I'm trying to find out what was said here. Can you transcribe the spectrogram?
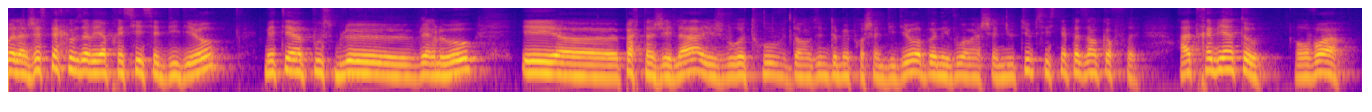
Voilà j'espère que vous avez apprécié cette vidéo, mettez un pouce bleu vers le haut et euh, partagez-la et je vous retrouve dans une de mes prochaines vidéos. Abonnez-vous à ma chaîne YouTube si ce n'est pas encore fait. À très bientôt, au revoir.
